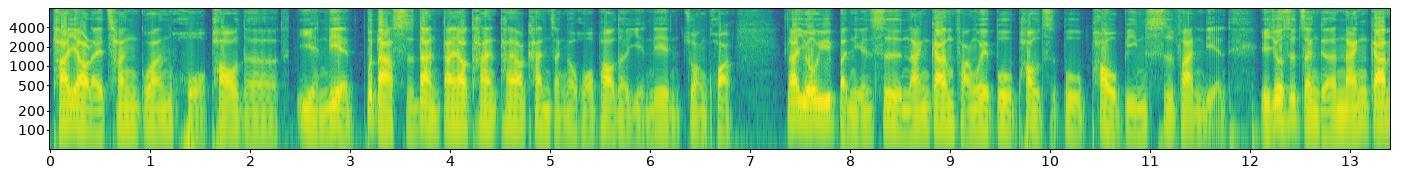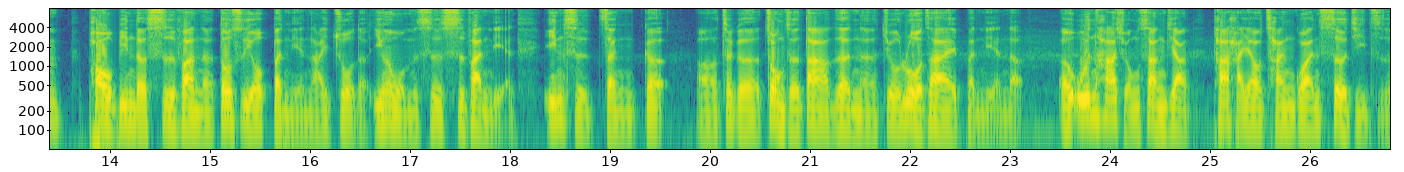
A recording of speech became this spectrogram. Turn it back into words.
他要来参观火炮的演练，不打实弹，但要看他要看整个火炮的演练状况。那由于本连是南竿防卫部炮子部炮兵示范连，也就是整个南竿炮兵的示范呢，都是由本连来做的，因为我们是示范连，因此整个呃这个重责大任呢就落在本连了。而温哈雄上将他还要参观射击指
